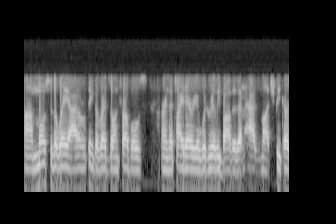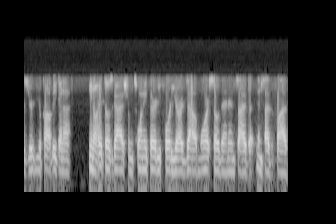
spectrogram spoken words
um, most of the way, I don't think the red zone troubles or in the tight area would really bother them as much because you're you're probably going to you know hit those guys from 20, 30, 40 yards out more so than inside the inside the five.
